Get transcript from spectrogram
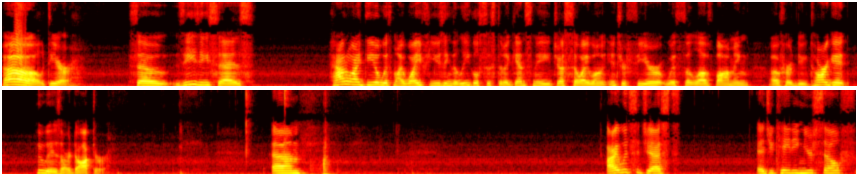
Oh dear. So ZZ says, How do I deal with my wife using the legal system against me just so I won't interfere with the love bombing of her new target, who is our doctor? Um, I would suggest educating yourself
